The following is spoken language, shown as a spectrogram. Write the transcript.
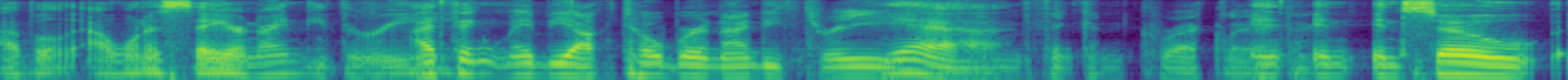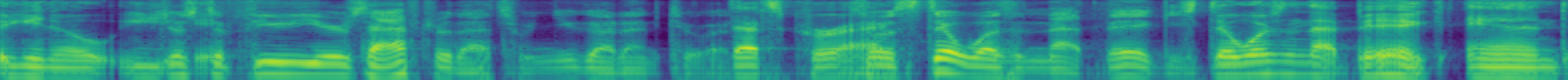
I believe, I want to say or 93. I think maybe October of 93. Yeah. I'm thinking correctly. I and, think. and, and so you know Just a few years after that's when you got into it. that's correct So it still wasn't that big. still wasn't that big and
